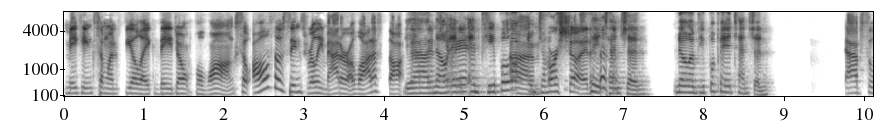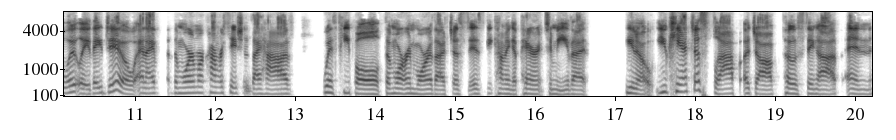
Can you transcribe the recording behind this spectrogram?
making someone feel like they don't belong. So all of those things really matter. A lot of thought. Yeah, no, and, and, people um, or should pay attention. no, and people pay attention. Absolutely, they do. And I, the more and more conversations I have with people, the more and more that just is becoming apparent to me that, you know, you can't just slap a job posting up and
